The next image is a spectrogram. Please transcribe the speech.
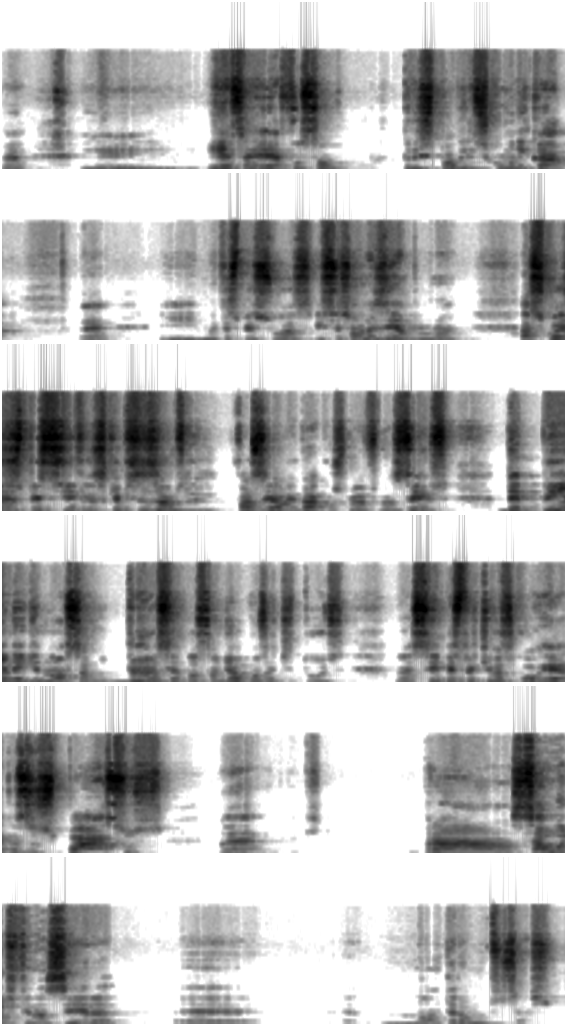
Né? E, e essa é a função principal dele, se comunicar. Né? E muitas pessoas. Isso é só um exemplo, não é? As coisas específicas que precisamos fazer ao lidar com os problemas financeiros dependem de nossa mudança e adoção de algumas atitudes. Né? Sem perspectivas corretas, os passos né, para saúde financeira é, não terão muito sucesso.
